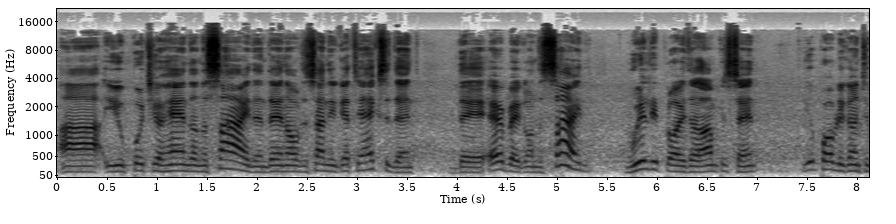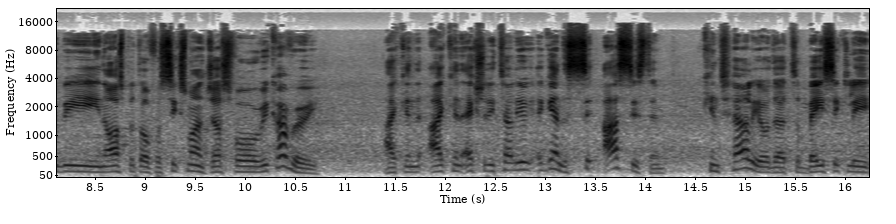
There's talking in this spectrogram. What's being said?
Uh, you put your hand on the side, and then all of a sudden you get an accident. The airbag on the side will deploy at 100%. You're probably going to be in hospital for six months just for recovery. I can I can actually tell you again. The our system can tell you that basically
